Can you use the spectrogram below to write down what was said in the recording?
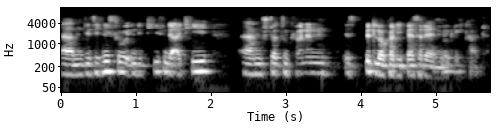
ähm, die sich nicht so in die Tiefen der IT ähm, stürzen können, ist BitLocker die bessere Möglichkeit.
